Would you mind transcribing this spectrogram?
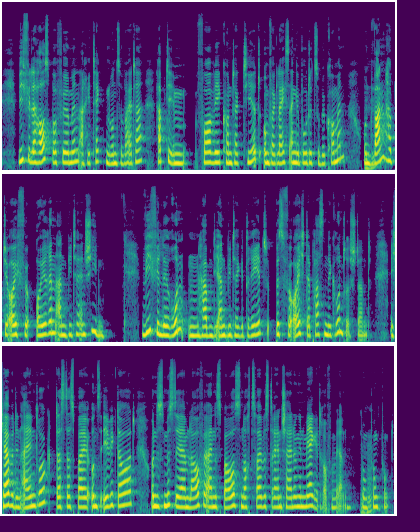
Wie viele Hausbaufirmen, Architekten und so weiter habt ihr im Vorweg kontaktiert, um Vergleichsangebote zu bekommen? Und mhm. wann habt ihr euch für euren Anbieter entschieden? Wie viele Runden haben die Anbieter gedreht, bis für euch der passende Grundriss stand? Ich habe den Eindruck, dass das bei uns ewig dauert und es müsste ja im Laufe eines Baus noch zwei bis drei Entscheidungen mehr getroffen werden. Punkt, mhm. Punkt, Punkt.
